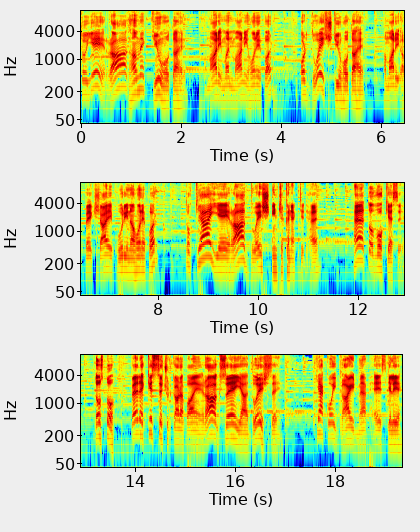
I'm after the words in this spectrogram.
तो ये राग हमें क्यों होता है? हमारी मनमानी होने पर और द्वेष क्यों होता है? हमारी अपेक्षाएँ पूरी न होने पर? तो क्या ये राग द्वेष इंटरकनेक्टेड है? है तो वो कैसे? दोस्तों पहले किस से छुटकारा पाए राग से या द्वेष से? क्या कोई गाइड मैप है इसके लिए?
